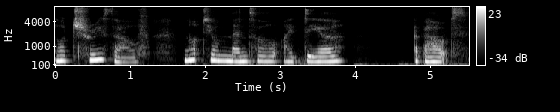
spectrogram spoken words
your true self, not your mental idea about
